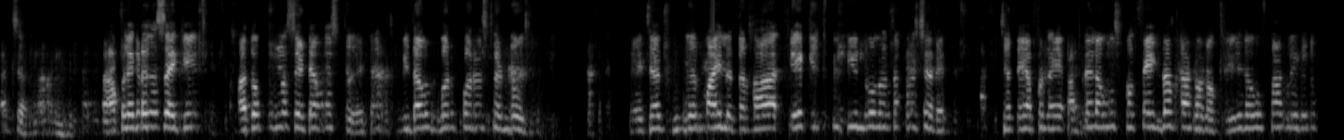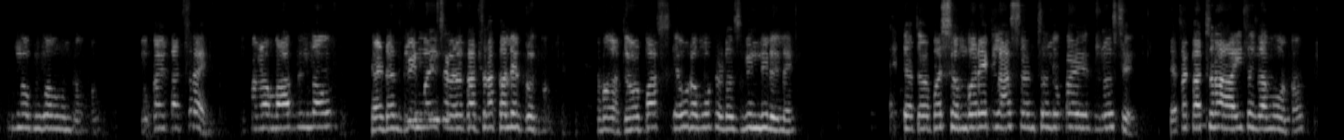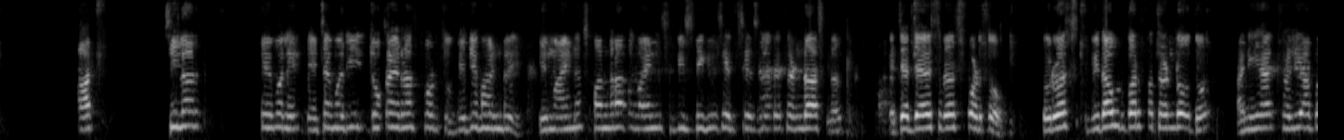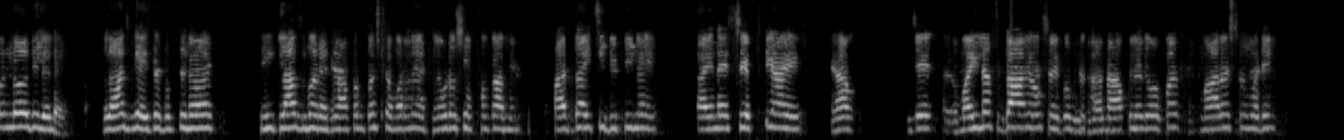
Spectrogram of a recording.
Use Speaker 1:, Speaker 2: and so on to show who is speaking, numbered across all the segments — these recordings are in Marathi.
Speaker 1: अच्छा. आपल्याकडे कसं आहे की हा जो पूर्ण सेटअप दिसतोय. त्यात विदाऊट बर्फ फरस थंड होतो. याच्यात जर पाहिलं तर हा एक एच पी तीन रोलरचा प्रेशर आहे. त्याच्यात आपण आपल्याला ऊस फक्त एकदाच टाकावा लागतो. एकदा ऊस टाकले की तो पूर्ण भुगा होऊन जातो. जो काही कचरा आहे तो सगळा मागून जाऊन त्या डस्टबिनमध्ये सगळा कचरा कलेक्ट होतो बघा जवळपास एवढं मोठं डस्टबिन दिलेलं आहे. त्या जवळपास शंभर एक लाखांचा जो काही रस आहे त्याचा कचरा हा इथं जमा होतो. आज चिलर टेबल आहे. त्याच्यामध्ये जो काही रस पडतो हे जे भांडे हे मायनस पंधरा ते मायनस वीस डिग्री सेल्सिअसला ते थंड असतं. त्याच्यात ज्यावेळेस रस पडतो तो रस विदाऊट बर्फ थंड होतो आणि ह्या खाली आपण नळ दिलेला आहे. ग्लास घ्यायचा फक्त नळ. ही ग्लास भरायचा. आपण कस्टमरला एवढं सोपं काम आहे. हात जायची भीती नाही. काही नाही सेफ्टी आहे. ह्या म्हणजे महिला सुद्धा व्यवसाय करू शकतात. आपल्या जवळपास महाराष्ट्रामध्ये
